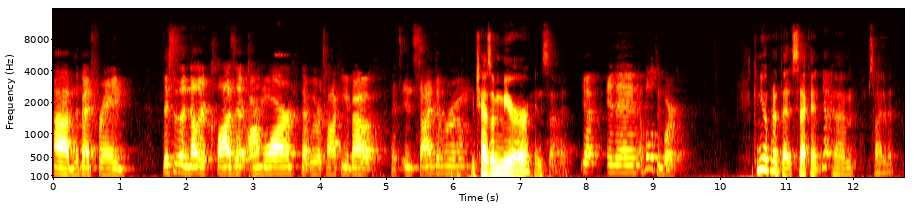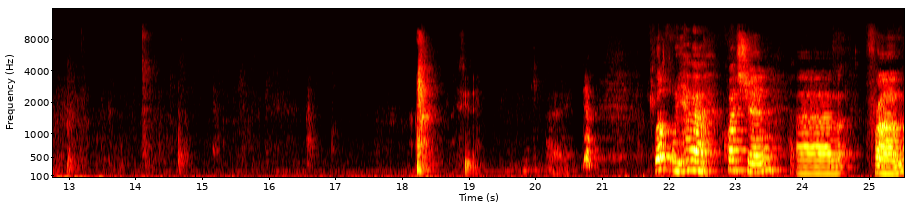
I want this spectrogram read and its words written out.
um, the bed frame. This is another closet armoire that we were talking about. That's inside the room. Which has a mirror inside. Yep, and then a bulletin board. Can you open up that second Yeah. um, side of it? Excuse me. Well, we have a question um, from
